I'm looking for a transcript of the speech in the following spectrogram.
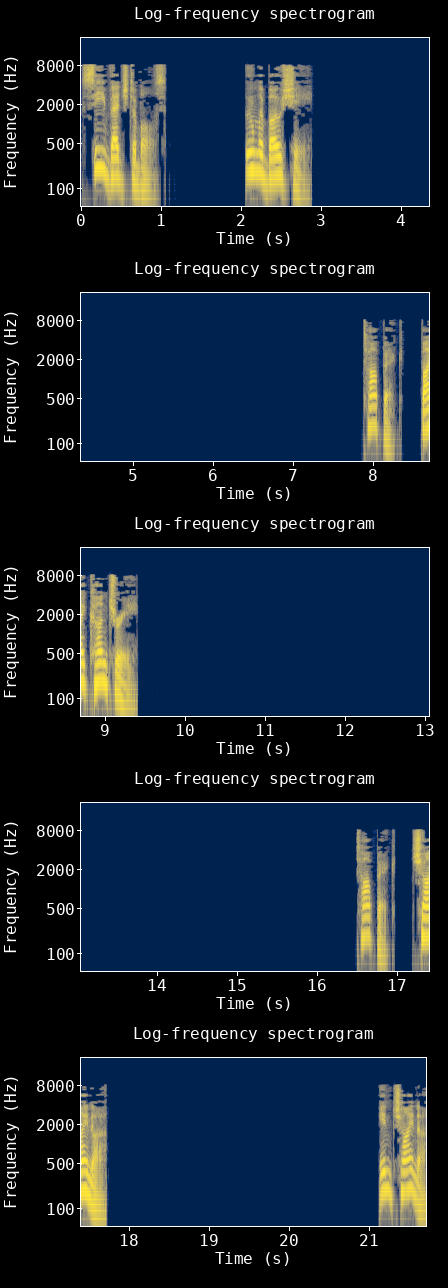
sea vegetables, Umeboshi. Topic. By country. Topic. China In China,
